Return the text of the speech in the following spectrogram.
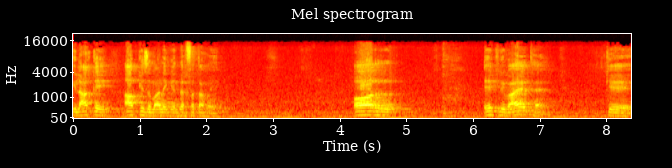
علاقے آپ کے زمانے کے اندر فتح ہوئے۔ اور ایک روایت ہے کہ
